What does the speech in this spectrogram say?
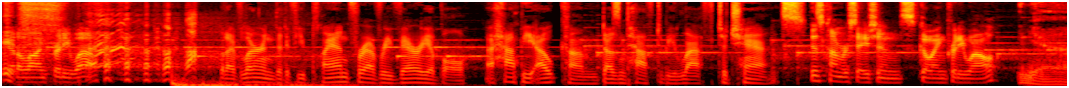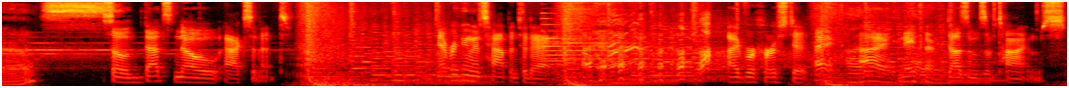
get along pretty well. but I've learned that if you plan for every variable, a happy outcome doesn't have to be left to chance. This conversation's going pretty well. Yes. So that's no accident. Everything that's happened today, I've rehearsed it. Hey, hi, Nathan, dozens of times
